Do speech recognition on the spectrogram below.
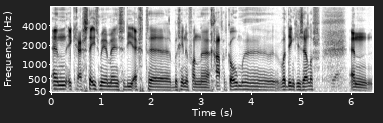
en ik krijg steeds meer mensen die echt uh, beginnen van uh, gaat het komen, uh, wat denk je zelf? Ja. En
